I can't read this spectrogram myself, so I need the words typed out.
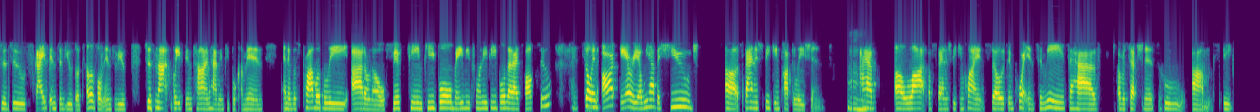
to do Skype interviews or telephone interviews, just not wasting time having people come in and it was probably I don't know 15 people, maybe 20 people that I talked to. So in our area, we have a huge uh, Spanish speaking population. Mm-hmm. I have a lot of Spanish speaking clients, so it's important to me to have a receptionist who um, speaks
